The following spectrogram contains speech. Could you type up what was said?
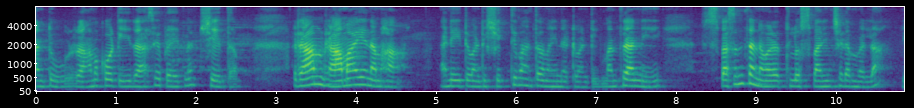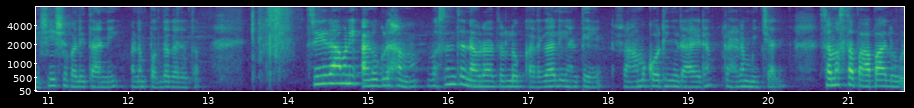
అంటూ రామకోటి రాసే ప్రయత్నం చేద్దాం. రామ్ రామాయ నమ అనేటువంటి శక్తివంతమైనటువంటి మంత్రాన్ని వసంత నవరాత్రిలో స్మరించడం వల్ల విశేష ఫలితాన్ని మనం పొందగలుగుతాం. శ్రీరాముని అనుగ్రహం వసంత నవరాత్రుల్లో కలగాలి అంటే రామకోటిని రాయడం ప్రారంభించాలి. సమస్త పాపాలు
